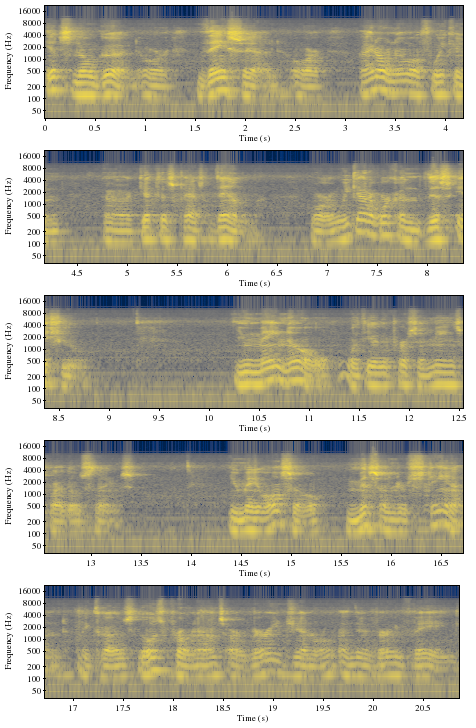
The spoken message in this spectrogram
it's no good, or they said, or I don't know if we can uh, get this past them, or we got to work on this issue. You may know what the other person means by those things. You may also misunderstand because those pronouns are very general and they're very vague.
